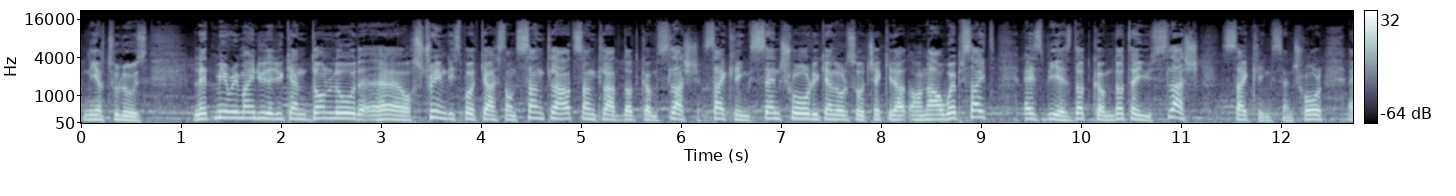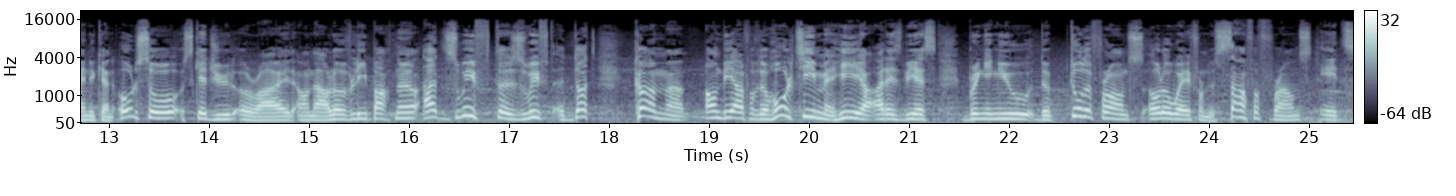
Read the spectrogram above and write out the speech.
near Toulouse. Let me remind you that you can download uh, or stream this podcast on SoundCloud, soundcloud.com slash cycling central. You can also check it out on our website, sbs.com.au slash cycling central. And you can also schedule a ride on our lovely partner at Zwift, zwift.com. On behalf of the whole team here at SBS, bringing you the Tour de France all the way from the south of France, it's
